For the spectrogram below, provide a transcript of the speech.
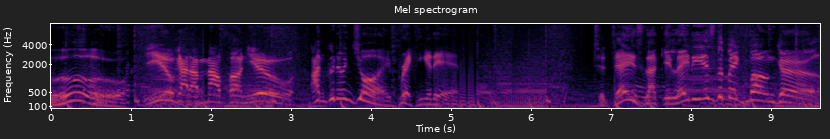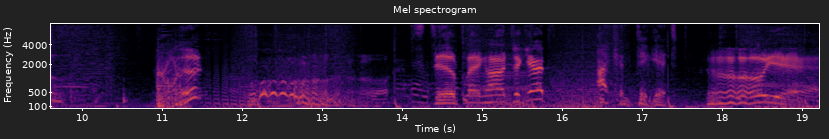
Ooh, you got a mouth on you. I'm going to enjoy breaking it in. Today's lucky lady is the Big Bone Girl. Huh? Still playing hard to get? I can dig it. Oh, yeah.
